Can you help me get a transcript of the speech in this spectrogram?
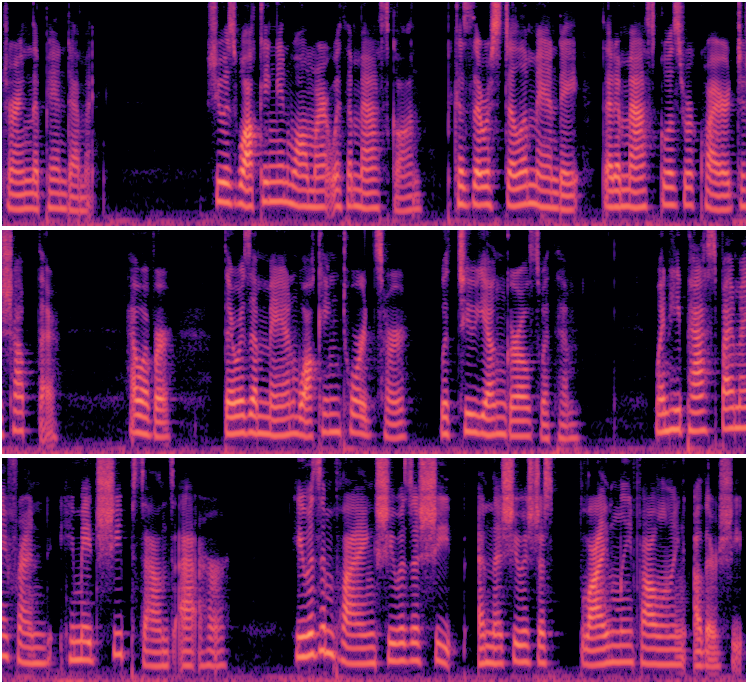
during the pandemic. She was walking in Walmart with a mask on because there was still a mandate that a mask was required to shop there. However, there was a man walking towards her with two young girls with him. When he passed by my friend, he made sheep sounds at her. He was implying she was a sheep and that she was just blindly following other sheep.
